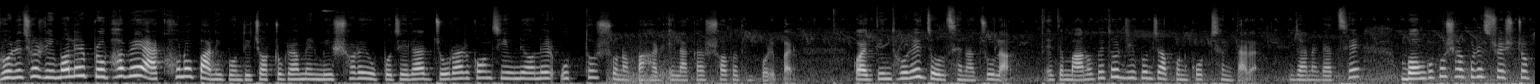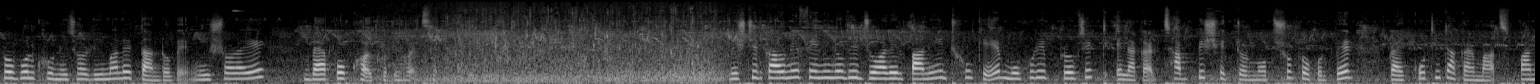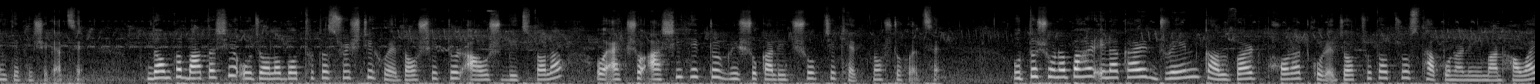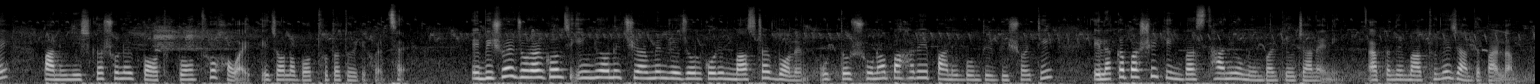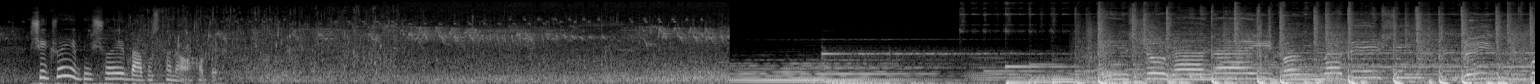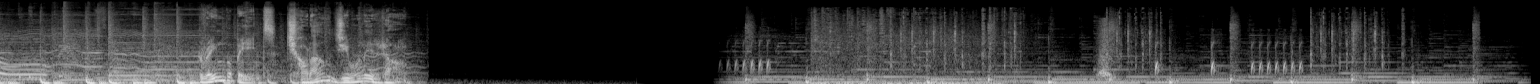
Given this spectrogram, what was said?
ঘূর্ণিঝড় রিমালের প্রভাবে এখনও পানিবন্দী চট্টগ্রামের মিরসরাই উপজেলার জোরারগঞ্জ ইউনিয়নের উত্তর সোনাপাহাড় এলাকার শতাধিক পরিবার। কয়েকদিন ধরে জ্বলছে না চুলা। এতে মানবেতর জীবনযাপন করছেন তারা। জানা গেছে, বঙ্গোপসাগরে শ্রেষ্ঠ প্রবল ঘূর্ণিঝড় রিমালের তাণ্ডবে মিরসরাইয়ে ব্যাপক ক্ষয়ক্ষতি হয়েছে। বৃষ্টির কারণে ফেনী নদীর জোয়ারের পানি ঢুকে মুহুরী প্রজেক্ট এলাকার ২৬ হেক্টর মৎস্য প্রকল্পের প্রায় কোটি টাকার মাছ পানিতে ভেসে গেছে। দমকা বাতাসে ও জলবদ্ধতা সৃষ্টি হয়ে দশ হেক্টর আউশ বীজতলা ও একশো আশি হেক্টর গ্রীষ্মকালীন সবজি ক্ষেত নষ্ট হয়েছে। উত্তর সোনাপাহাড় এলাকায় ড্রেন কালভার্ট ভরাট করে যত্রতত্র স্থাপনা নির্মাণ হওয়ায় পানি নিষ্কাশনের পথ বন্ধ হওয়ায় এ জলাবদ্ধতা তৈরি হয়েছে। এ বিষয়ে জোরারগঞ্জ ইউনিয়নের চেয়ারম্যান রেজল করিম মাস্টার বলেন, উত্তর সোনাপাহাড়ে পানিবন্দির বিষয়টি এলাকাবাসী কিংবা স্থানীয় মেম্বার কেউ জানায়নি। আপনাদের মাধ্যমে জানতে পারলাম। শীঘ্রই এ বিষয়ে ব্যবস্থা নেওয়া হবে। রাঙাই বাংলাদেশি ছড়াও জীবনের রং।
